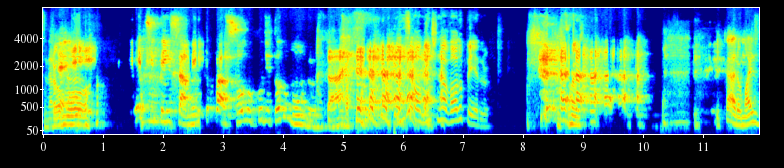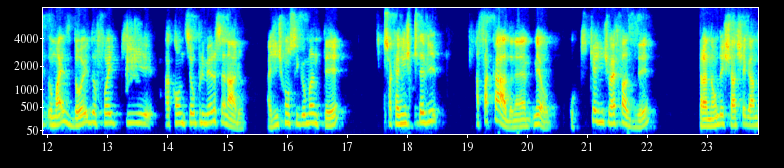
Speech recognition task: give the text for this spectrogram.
Vamos... Esse pensamento passou no cu de todo mundo, tá? Principalmente na avó do Pedro. E, cara, o mais, o mais doido foi que aconteceu o primeiro cenário. A gente conseguiu manter, só que a gente teve a sacada, né? Meu, o que, que a gente vai fazer para não deixar chegar no,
